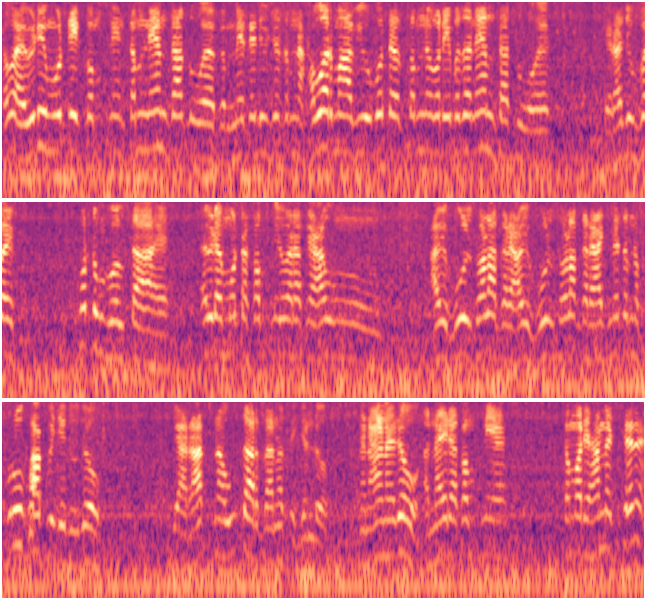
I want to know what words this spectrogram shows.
હવે એવડી મોટી કંપની તમને એમ થતું હોય કે મેં તે દિવસે તમને હવારમાં આવ્યું બતાવ તમને વળી બધાને એમ થતું હોય કે રાજુભાઈ ખોટું બોલતા હે. એવડા મોટા કંપનીવાળા કે આવું આવી ભૂલ થોડા કરે, આવી ભૂલ થોડા કરે. આજ મેં તમને પ્રૂફ આપી દીધું, જો. કે આ રાતના ઉતારતા નથી ઝંડો. અને આને જો, આ નાયરા કંપનીએ તમારી સામે જ છે ને,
